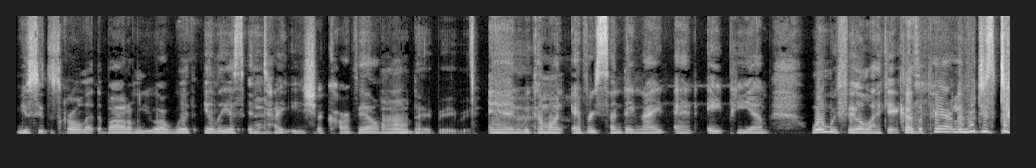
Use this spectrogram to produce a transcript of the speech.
You see the scroll at the bottom. You are with Ilias and Taisha Carvel. All day, baby. And we come on every Sunday night at 8 p.m. when we feel like it, because apparently we just do.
